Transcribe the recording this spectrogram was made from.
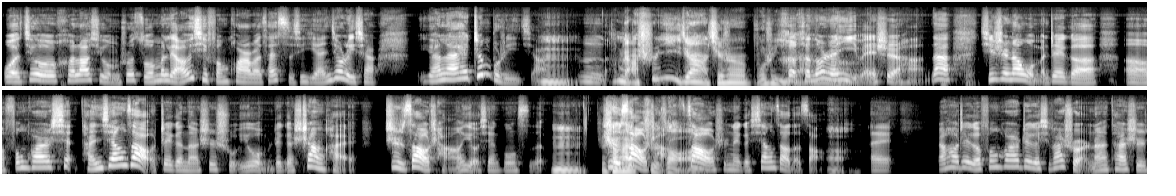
我就和老许我们说琢磨聊一期蜂花吧，才仔细研究了一下，原来还真不是一家。嗯，嗯，他们俩是一家，其实不是一家。很很多人以啊为是哈，那其实呢，我们这个呃蜂花香檀香皂这个呢是属于我们这个上海制造厂有限公司，嗯，制造厂皂是那个香皂的皂，啊，哎，然后这个蜂花这个洗发水呢，它是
